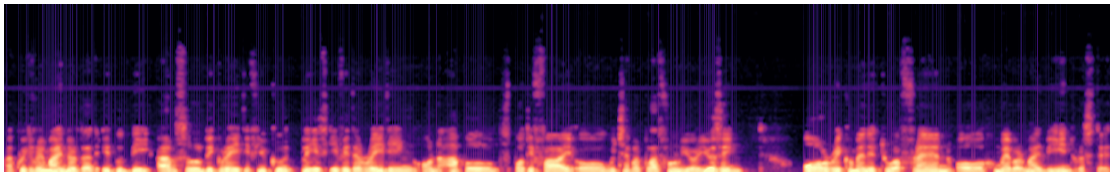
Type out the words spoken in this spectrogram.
a quick reminder that it would be absolutely great if you could please give it a rating on Apple, Spotify, or whichever platform you're using, or recommend it to a friend or whomever might be interested.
